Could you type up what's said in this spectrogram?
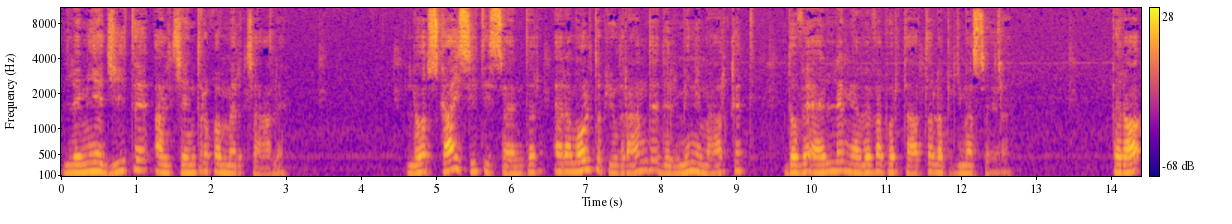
Le mie gite al centro commerciale. Lo Sky City Center era molto più grande del mini market dove Elle mi aveva portato la prima sera. Però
